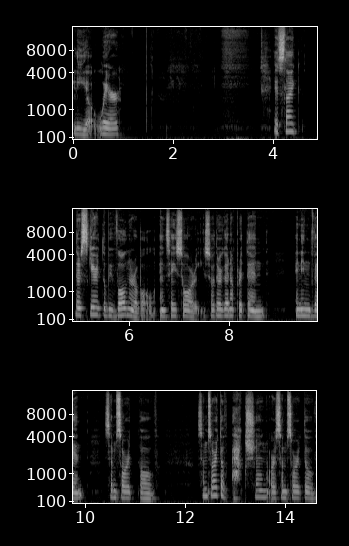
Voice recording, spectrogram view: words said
Leo, where it's like they're scared to be vulnerable and say sorry. So they're going to pretend and invent some sort of some sort of action or some sort of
